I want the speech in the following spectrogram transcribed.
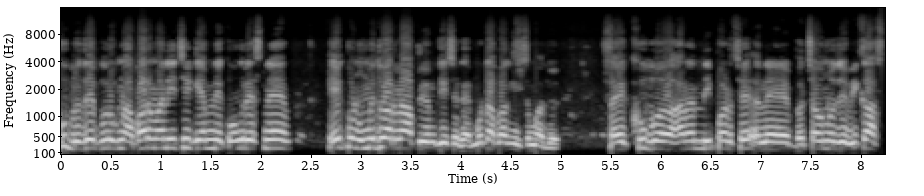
ખૂબ હૃદયપૂર્વકનો આભાર માની છીએ કે એમને કોંગ્રેસને એક પણ ઉમેદવાર ના આપ્યો એમ કહી શકાય મોટા ભાગની સમાજોએ. તો એ ખૂબ આનંદની પળ છે અને ભચાઉનો જે વિકાસ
